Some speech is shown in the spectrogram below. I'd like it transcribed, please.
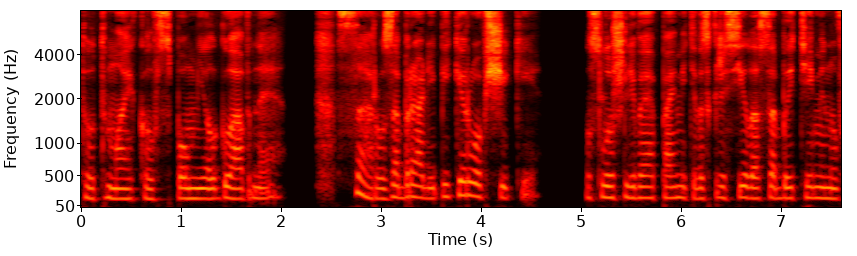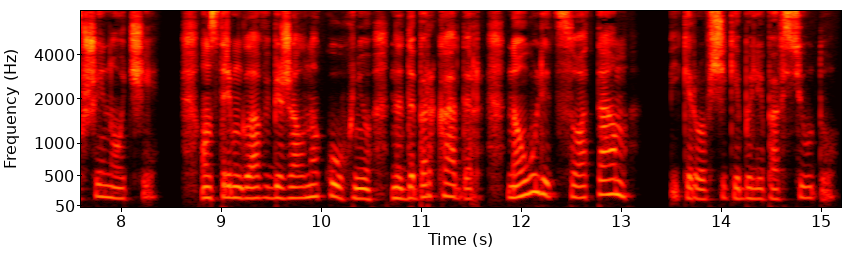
Тут Майкл вспомнил главное. Сару забрали пикировщики. Услужливая память воскресила события минувшей ночи. Он стремглав бежал на кухню, на дебаркадер, на улицу, а там... Пикировщики были повсюду.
